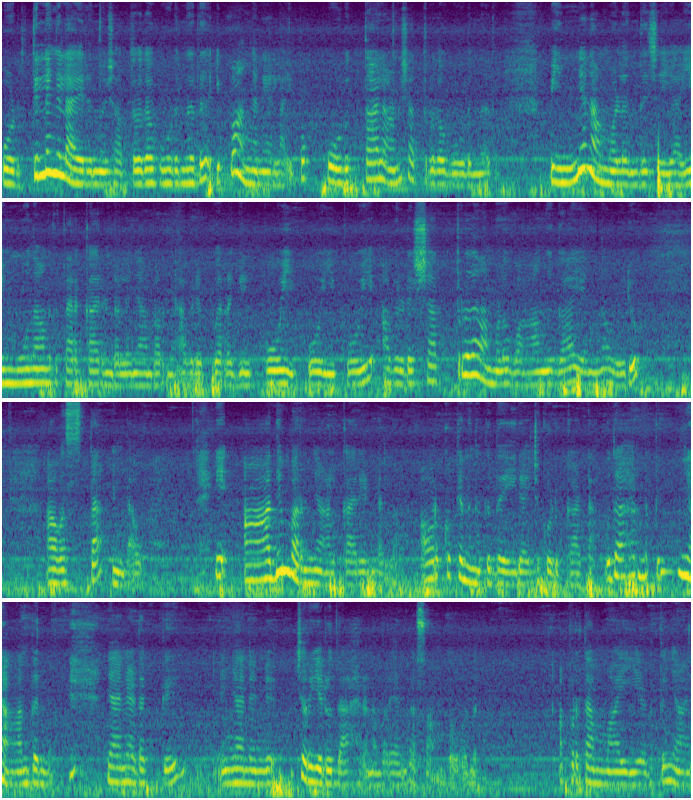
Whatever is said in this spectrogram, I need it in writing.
കൊടുത്തില്ലെങ്കിലായിരുന്നു ശത്രുത കൂടുന്നത്. ഇപ്പോൾ അങ്ങനെയല്ല. ഇപ്പോൾ കൊടുത്താലാണ് ശത്രുത കൂടുന്നത്. പിന്നെ നമ്മൾ എന്ത് ചെയ്യുക ഈ മൂന്നാമത്തെ തരക്കാരുണ്ടല്ലോ ഞാൻ പറഞ്ഞു. അവരെ പിറകിൽ പോയി പോയി പോയി അവരുടെ ശത്രുത നമ്മൾ വാങ്ങുക എന്ന ഒരു അവസ്ഥ ഉണ്ടാവും. ഈ ആദ്യം പറഞ്ഞ ആൾക്കാരുണ്ടല്ലോ അവർക്കൊക്കെ നിങ്ങൾക്ക് ധൈര്യമായിട്ട് കൊടുക്കാട്ട. ഉദാഹരണത്തിന് ഞാൻ തന്നെ. ഞാൻ ഇടയ്ക്ക് ഞാൻ എന്റെ ചെറിയൊരു ഉദാഹരണം പറയാം എന്താ സംഭവം അപ്പുറത്തെ അമ്മായി അടുത്ത് ഞാൻ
